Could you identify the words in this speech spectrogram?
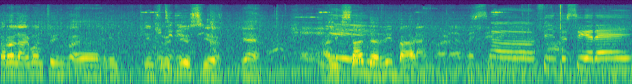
Carol, I want to uh, in- introduce you. Yeah. Alexander Rybak. Så fint att se dig.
